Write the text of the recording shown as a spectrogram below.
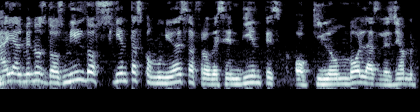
Hay al menos 2.200 comunidades afrodescendientes o quilombolas les llaman.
